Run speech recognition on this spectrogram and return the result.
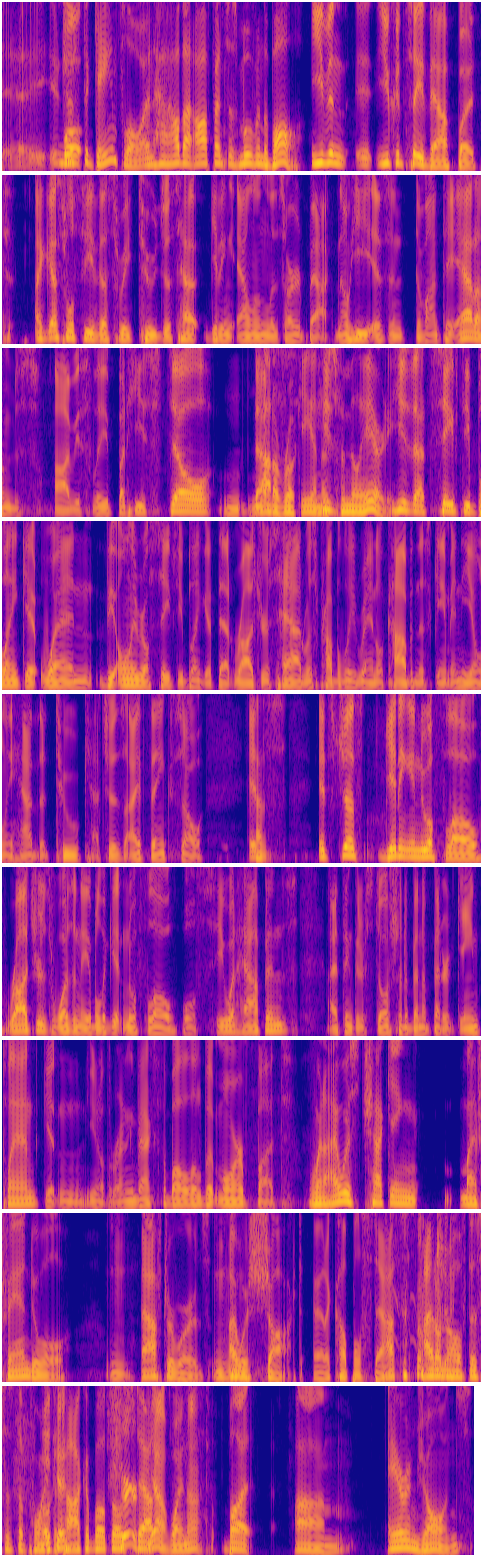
just Well- the game flow and how that offense is moving the ball? even uh, you could say that, but I guess we'll see this week too. Just ha- getting Allen Lazard back. Now he isn't Davante Adams, obviously, but he's still Not a rookie, and he's- familiarity. he's that safety blanket when the only real safety blanket that Rodgers had was probably Randall Cobb in this game, and he only had the two catches, I think. So it's it's just getting into a flow. Rodgers wasn't able to get into a flow. We'll see what happens. I think there still should have been a better game plan, getting you know the running backs the ball a little bit more. But when I was checking my FanDuel Mm. afterwards, I Mhm. was shocked at a couple stats. I don't know if this is the point Okay. to talk about those sure, stats. yeah, why not? But um, Aaron Jones,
